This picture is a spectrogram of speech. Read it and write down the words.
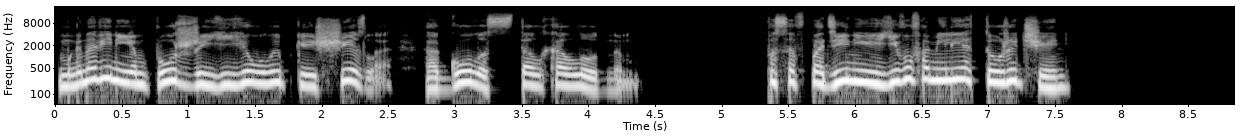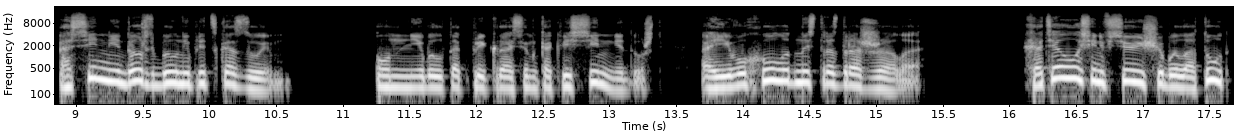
Мгновением позже ее улыбка исчезла, а голос стал холодным. По совпадению, его фамилия тоже Чень. Осенний дождь был непредсказуем. Он не был так прекрасен, как весенний дождь, а его холодность раздражала. Хотя осень все еще была тут,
